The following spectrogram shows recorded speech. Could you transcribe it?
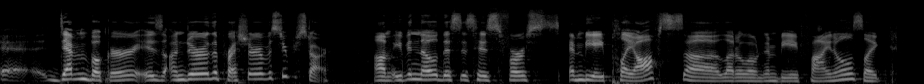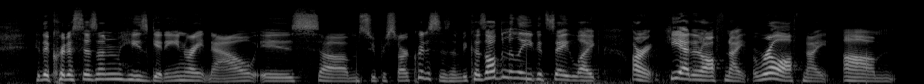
uh, Devin Booker is under the pressure of a superstar. Um, even though this is his first NBA playoffs, uh, let alone NBA finals, like the criticism he's getting right now is um, superstar criticism. Because ultimately you could say like, all right, he had an off night, a real off night um,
